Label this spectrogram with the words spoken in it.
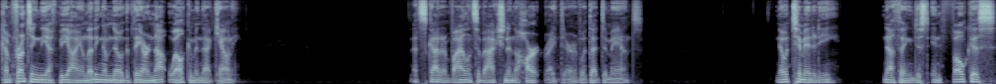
confronting the FBI and letting them know that they are not welcome in that county. That's got a violence of action in the heart right there of what that demands. No timidity, nothing, just in focus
